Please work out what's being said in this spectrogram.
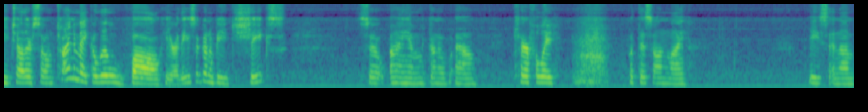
each other. So I'm trying to make a little ball here. These are going to be cheeks. So I am going to uh, carefully put this on my piece and I'm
